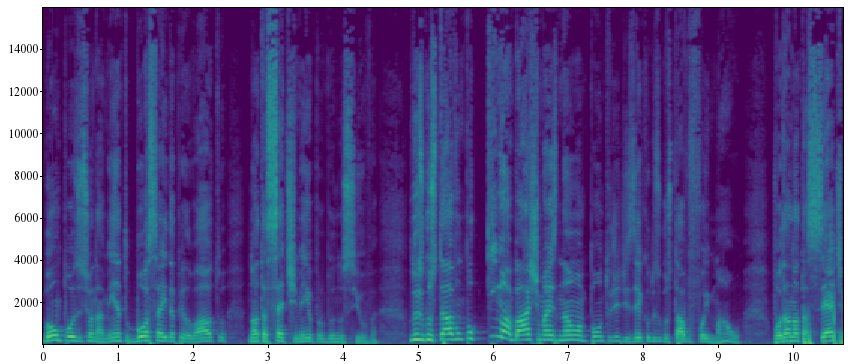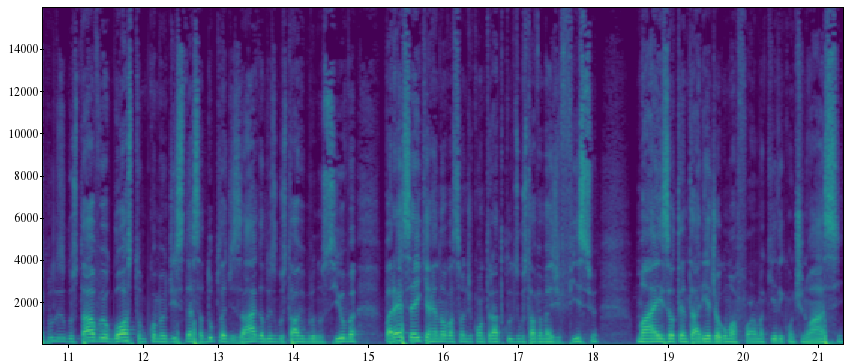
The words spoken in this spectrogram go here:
bom posicionamento, boa saída pelo alto, nota 7,5 para o Bruno Silva. Luiz Gustavo um pouquinho abaixo, mas não a ponto de dizer que o Luiz Gustavo foi mal. Vou dar nota 7 para o Luiz Gustavo. Eu gosto, como eu disse, dessa dupla de zaga, Luiz Gustavo e Bruno Silva. Parece aí que a renovação de contrato com o Luiz Gustavo é mais difícil mas eu tentaria de alguma forma que ele continuasse,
